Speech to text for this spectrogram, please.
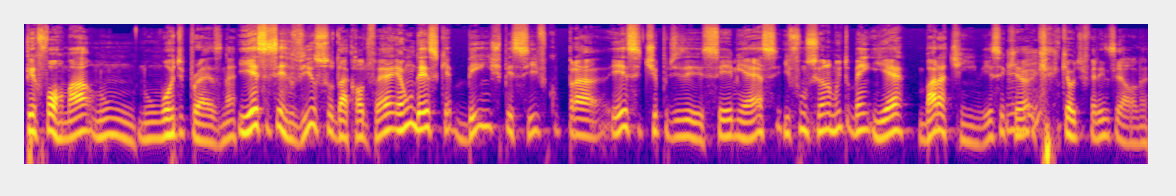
performar num, num WordPress, né? E esse serviço da Cloudflare é um desses que é bem específico para esse tipo de CMS e funciona muito bem e é baratinho. Esse que, Uhum. é, que é o diferencial, né?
